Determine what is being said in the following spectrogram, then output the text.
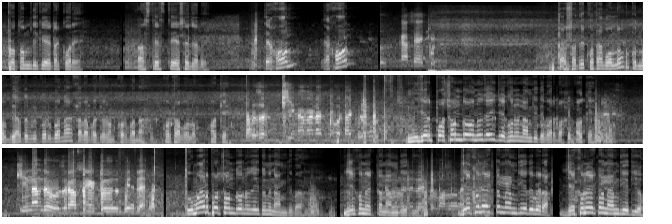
প্রথম দিকে এটা করে আস্তে আস্তে এসে যাবে। এখন এখন? কাছে আছি তার সাথে কথা বলো কোনো বেয়াদবি করবে না খারাপ আচরণ করবে না। কথা বলো ওকে। হুজুর কি নামে ডাকবো ডাকবো নিজের পছন্দ অনুযায়ী যে কোনো নাম দিতে পারবা ওকে। কি নাম দেবো হুজুর? আপনি একটু দিয়ে দেন। তোমার পছন্দ অনুযায়ী তুমি নাম দিবা। যে কোনো একটা নাম দিয়ে দিও। যে কোনো একটা নাম দিয়ে দেবে যে কোনো একটা নাম দিয়ে দিও।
